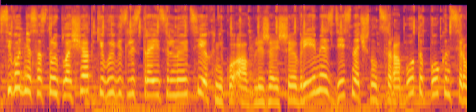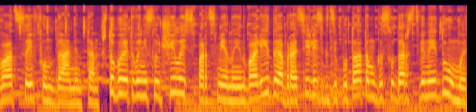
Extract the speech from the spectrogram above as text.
Сегодня со стройплощадки вывезли строительную технику, а в ближайшее время здесь начнутся работы по консервации фундамента. Чтобы этого не случилось, спортсмены-инвалиды обратились к депутатам Государственной Думы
